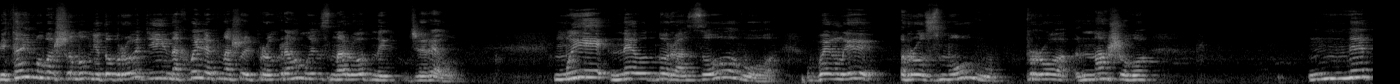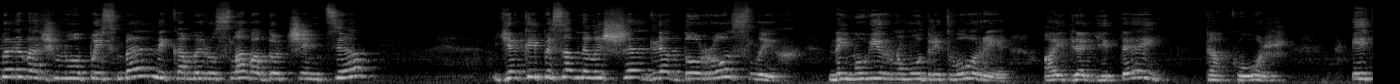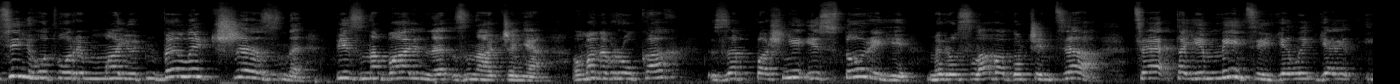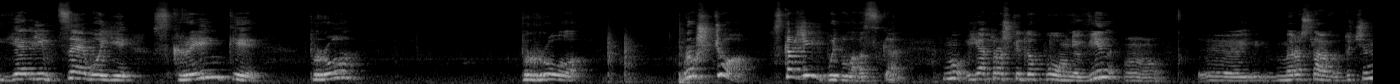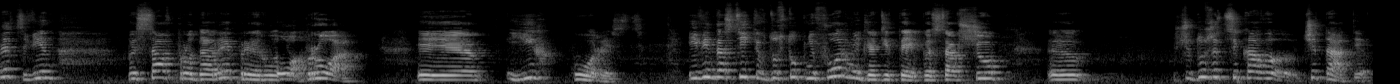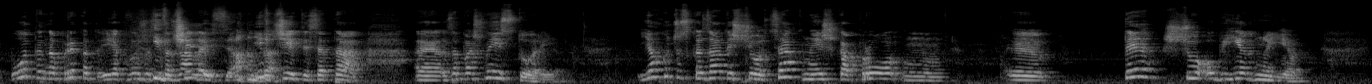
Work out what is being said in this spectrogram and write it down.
Вітаємо вас, шановні добродії, на хвилях нашої програми з народних джерел. Ми неодноразово вели розмову про нашого неперевершеного письменника Мирослава Дочинця, який писав не лише для дорослих неймовірно мудрі твори, а й для дітей також. І ці його твори мають величезне пізнавальне значення. У мене в руках запашні історії Мирослава Дочинця. Це таємниці ялівцевої скриньки про, про, про що? Скажіть, будь ласка. Ну, я трошки доповню. Він, е, Мирослав Дочинець, він писав про дари природи, О! про е, їх користь. І він настільки в доступній формі для дітей писав, що, е, що дуже цікаво читати. От, наприклад, як ви вже І сказали, вчитися, і да. вчитися, так. Е, запашні історії. Я хочу сказати, що ця книжка про е, те, що об'єднує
